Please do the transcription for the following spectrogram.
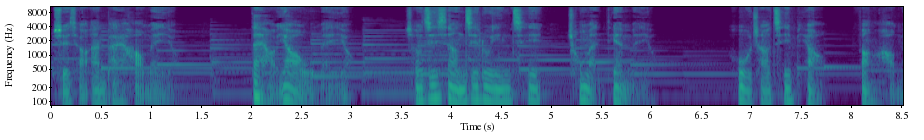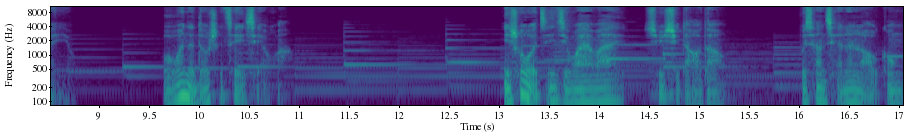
学校安排好没有？带好药物没有？手机、相机、录音机充满电没有？护照、机票放好没有？我问的都是这些话。你说我唧唧歪歪、絮絮叨叨，不像前任老公，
